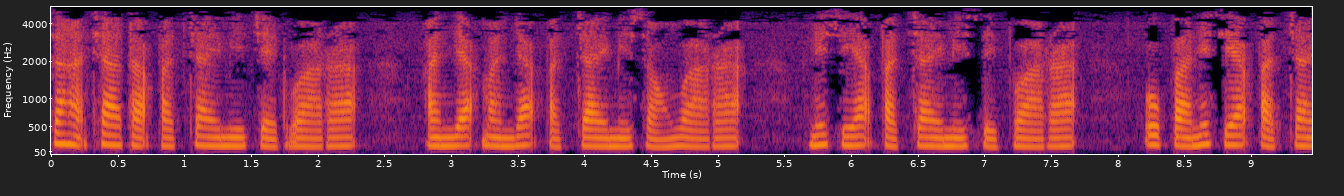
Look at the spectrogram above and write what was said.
สหชาตปัจจัยมีเจดวาระ อัญญมัญญปัจจัยมีสองวาระ นิสยปัจจัยมีสิบวาระ อุปาณิสยปัจจัย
